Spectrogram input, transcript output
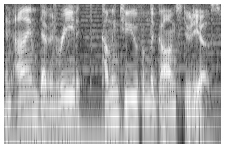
And I'm Devin Reed, coming to you from the Gong Studios.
